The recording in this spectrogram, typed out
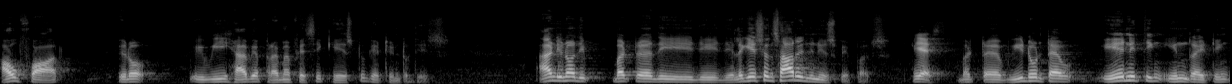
how far, you know, we- we have a prima facie case to get into this, and you know the but uh, the, the the allegations are in the newspapers, Yes. but uh, we don't have anything in writing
